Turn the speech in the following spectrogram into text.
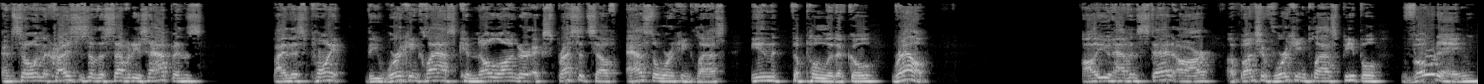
And so when the crisis of the 70s happens, by this point, the working class can no longer express itself as the working class in the political realm. All you have instead are a bunch of working class people voting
